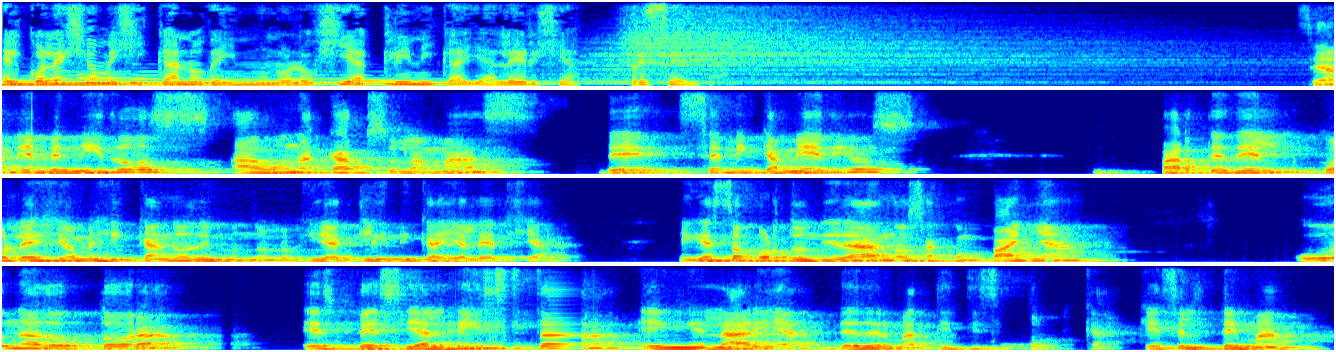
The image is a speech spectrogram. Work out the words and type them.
El Colegio Mexicano de Inmunología Clínica y Alergia presenta. Sean bienvenidos a una cápsula más de Semica Medios, parte del Colegio Mexicano de Inmunología Clínica y Alergia. En esta oportunidad nos acompaña una doctora especialista en el área de dermatitis atópica, que es el tema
